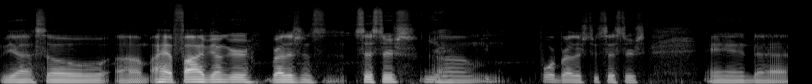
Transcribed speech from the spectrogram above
yeah, so um, I have five younger brothers and sisters. Yeah. Um, four brothers, two sisters, and uh,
